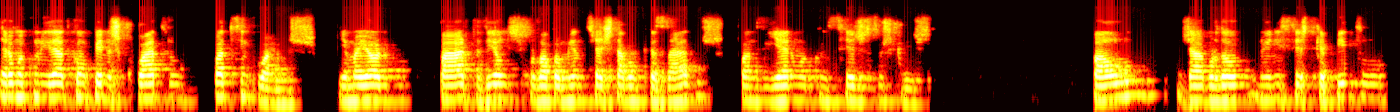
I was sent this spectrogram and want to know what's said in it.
era uma comunidade com apenas 4, 4 5 anos e a maior parte deles provavelmente já estavam casados quando vieram a conhecer Jesus Cristo. Paulo já abordou no início deste capítulo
